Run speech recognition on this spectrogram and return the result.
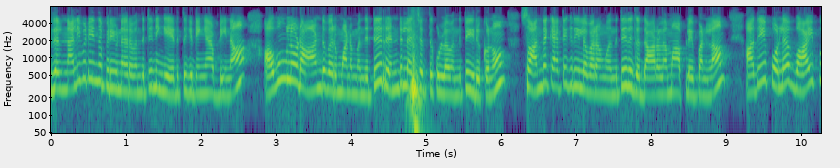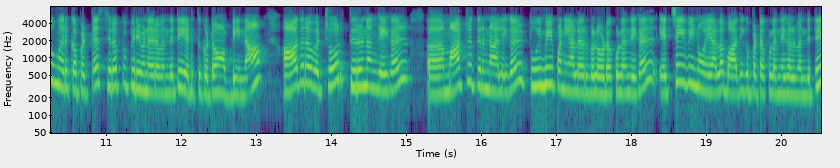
இதில் நலிவடைந்த பிரிவினரை வந்துட்டு நீங்கள் எடுத்துக்கிட்டீங்க அப்படின்னா அவங்களோட ஆண்டு வருமானம் வந்துட்டு ரெண்டு லட்சத்துக்குள்ள வந்துட்டு இருக்கணும். ஸோ அந்த கேட்டகரியில் வரவங்க வந்துட்டு இதுக்கு தாராளமாக அப்ளை பண்ணலாம். அதே போல் வாய்ப்பு மறுக்கப்பட்ட சிறப்பு பிரிவினரை வந்துட்டு எடுத்துக்கிட்டோம் அப்படின்னா ஆதரவற்றோர் திருநங்கைகள் குழந்தைகள் மாற்றுத்திறனாளிகள் தூய்மை பணியாளர்களோட குழந்தைகள் எச்ஐவி நோயால் பாதிக்கப்பட்ட குழந்தைகள் வந்துட்டு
